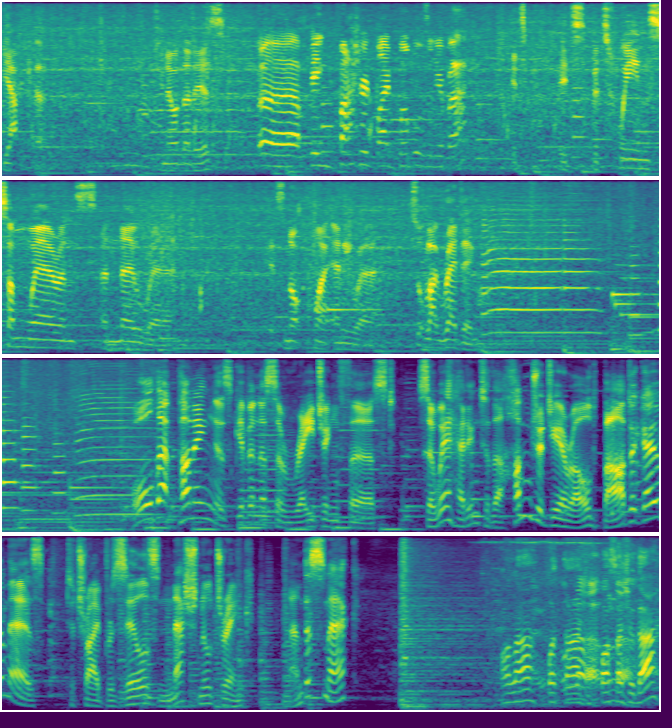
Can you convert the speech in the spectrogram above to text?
fjaka. Do you know what that is? Uh, being battered by bubbles in your back? It's it's between somewhere and, and nowhere. It's not quite anywhere. Sort of like Reading. All that punning has given us a raging thirst, so we're heading to the 100 year old Bar de Gomez to try Brazil's national drink and a snack. Olá, boa tarde. Posso ajudar?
